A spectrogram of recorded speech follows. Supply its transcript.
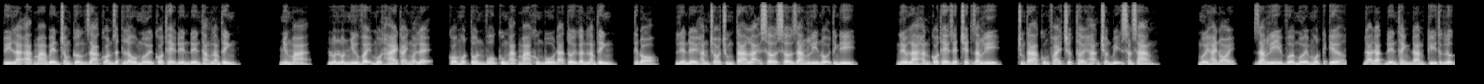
tuy là ác ma bên trong cường giả còn rất lâu mới có thể đến đến thẳng lam tinh. Nhưng mà, luôn luôn như vậy một hai cái ngoại lệ, có một tôn vô cùng ác ma khủng bố đã tới gần lam tinh, tiếp đó, liền để hắn cho chúng ta lại sờ sờ giang ly nội tình đi. Nếu là hắn có thể giết chết giang ly, chúng ta cũng phải trước thời hạn chuẩn bị sẵn sàng. Mười hai nói, giang ly vừa mới một cái kia, đã đạt đến thành đan kỳ thực lực.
